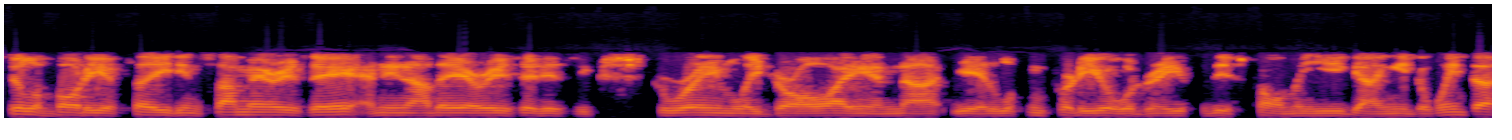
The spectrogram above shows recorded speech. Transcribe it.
still a body of feed in some areas there, and in other areas it is extremely dry and uh, yeah, looking pretty ordinary for this time of year going into winter.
